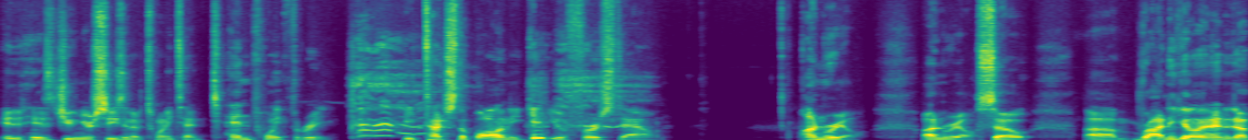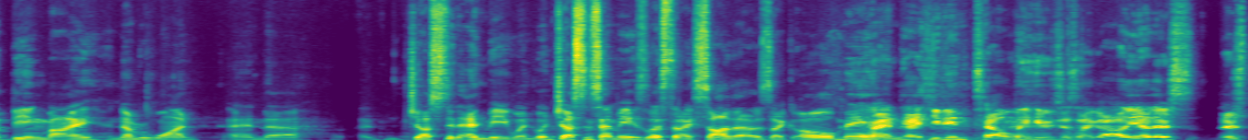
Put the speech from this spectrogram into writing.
in his junior season of 2010, 10.3. he touched the ball and he'd get you a first down. Unreal, unreal. So um, Rodney Gillen ended up being my number one, and uh, Justin and me. When when Justin sent me his list and I saw that, I was like, oh man, Right, yeah, he didn't tell me. He was just like, "Oh yeah, there's there's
